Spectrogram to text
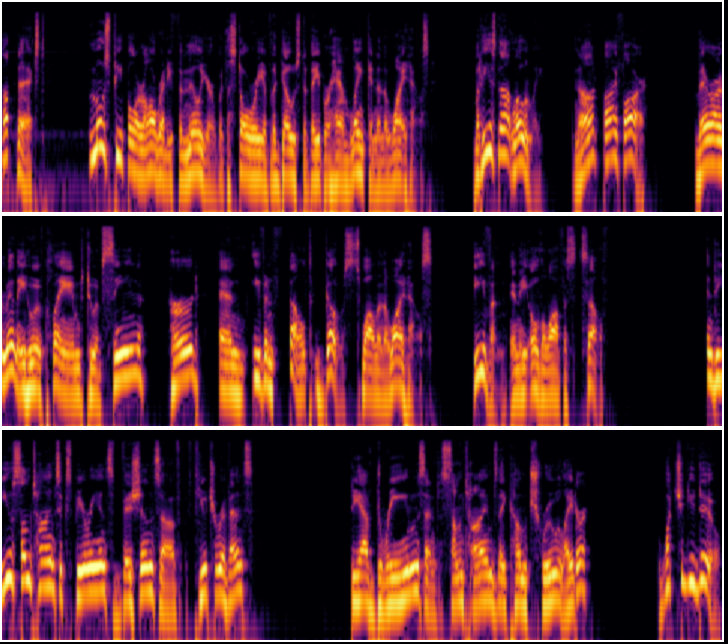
Up next, most people are already familiar with the story of the ghost of Abraham Lincoln in the White House, but he is not lonely, not by far. There are many who have claimed to have seen, heard, and even felt ghosts while in the White House, even in the Oval Office itself. And do you sometimes experience visions of future events? Do you have dreams and sometimes they come true later? What should you do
